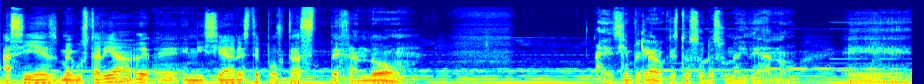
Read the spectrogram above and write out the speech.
Así es, me gustaría eh, iniciar este podcast dejando eh, siempre claro que esto solo es una idea, ¿no? Eh,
